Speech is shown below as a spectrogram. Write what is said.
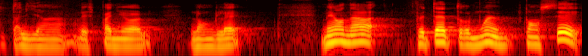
l'italien, l'espagnol, l'anglais. Mais on a peut-être moins pensé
